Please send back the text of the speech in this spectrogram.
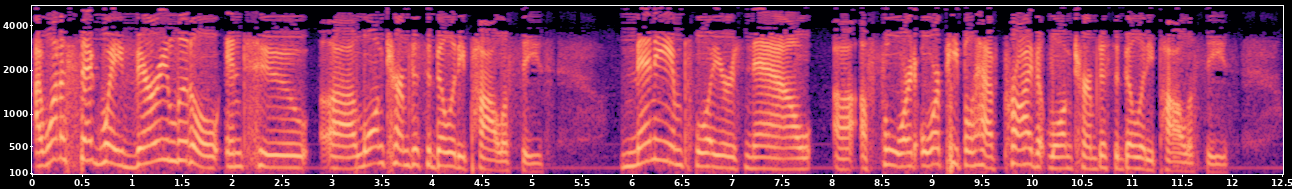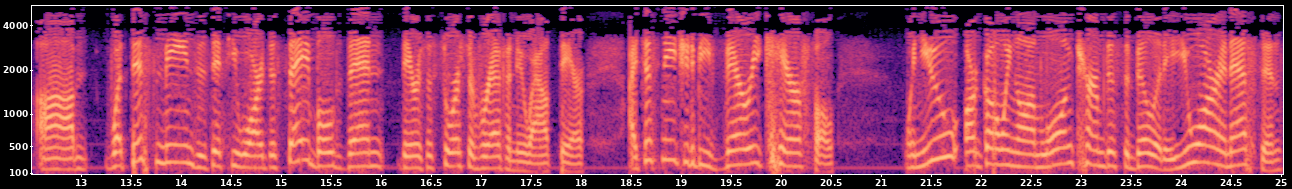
I want to segue very little into uh, long-term disability policies. Many employers now afford or people have private long-term disability policies. Um, what this means is if you are disabled, then there's a source of revenue out there. I just need you to be very careful. When you are going on long-term disability, you are in essence,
